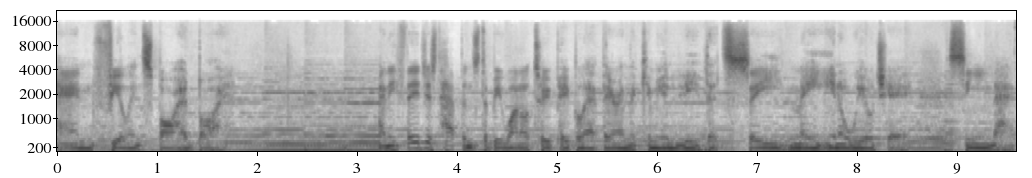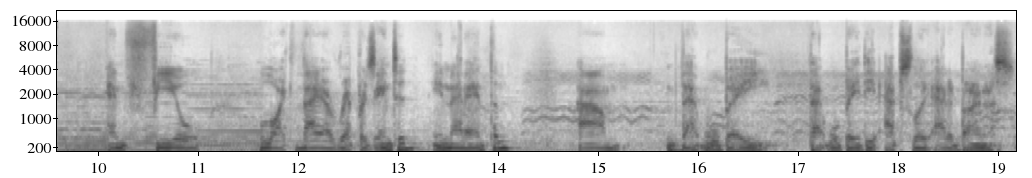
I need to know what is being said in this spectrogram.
and feel inspired by. And if there just happens to be one or two people out there in the community that see me in a wheelchair singing that and feel like they are represented in that anthem, um, that will be that will be the absolute added bonus.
